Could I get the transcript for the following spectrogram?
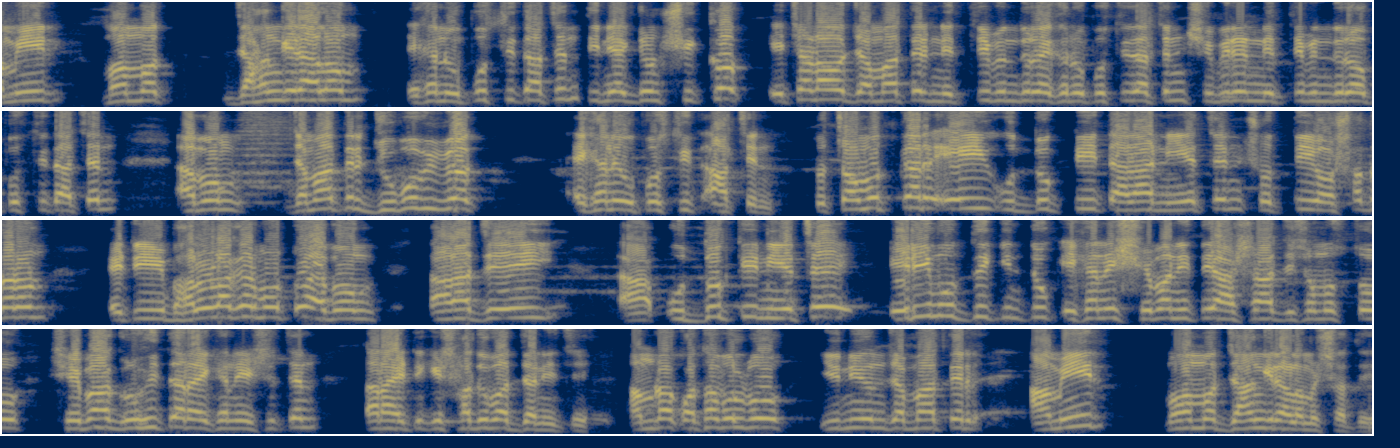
আমির মোহাম্মদ জাহাঙ্গীর আলম এখানে উপস্থিত আছেন। তিনি একজন শিক্ষক। এছাড়াও জামাতের নেতৃবৃন্দরা এখানে উপস্থিত আছেন, শিবিরের নেতৃবৃন্দরা উপস্থিত আছেন এবং জামাতের যুব বিভাগ এখানে উপস্থিত আছেন। তো চমৎকার এই উদ্যোগটি তারা নিয়েছেন। সত্যি অসাধারণ। এটি ভালো লাগার মতো এবং তারা যেই উদ্যোগটি নিয়েছে। এরই মধ্যে কিন্তু এখানে সেবা নিতে আসা যে সমস্ত সেবা গ্রহীতারা এখানে এসেছেন, তারা এটিকে সাধুবাদ জানিয়েছে। আমরা কথা বলব ইউনিয়ন জামাতের আমির মোহাম্মদ জাহাঙ্গীর আলমের সাথে।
